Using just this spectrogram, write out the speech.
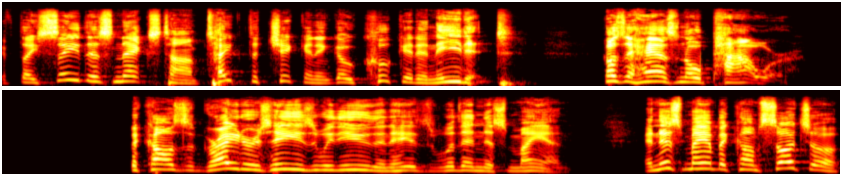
if they see this next time, take the chicken and go cook it and eat it because it has no power. Because the greater is he is with you than he is within this man. And this man becomes such a,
